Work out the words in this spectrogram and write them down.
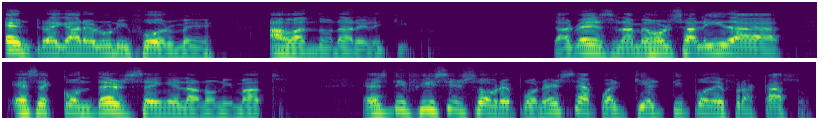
entregar el uniforme, abandonar el equipo. Tal vez la mejor salida es esconderse en el anonimato. Es difícil sobreponerse a cualquier tipo de fracaso,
